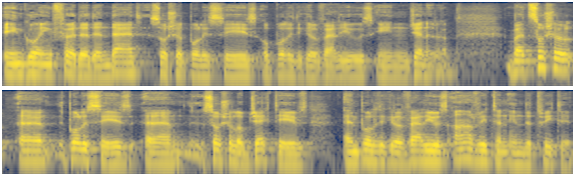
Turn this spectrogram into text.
in going further than that, social policies or political values in general. But social uh, policies, um, social objectives, and political values are written in the treaty.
